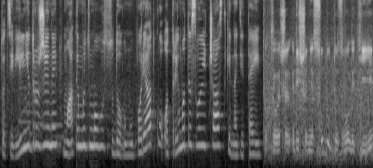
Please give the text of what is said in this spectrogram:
то цивільні дружини матимуть змогу в судовому порядку отримати свої частки на дітей. Тобто лише рішення суду дозволить її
